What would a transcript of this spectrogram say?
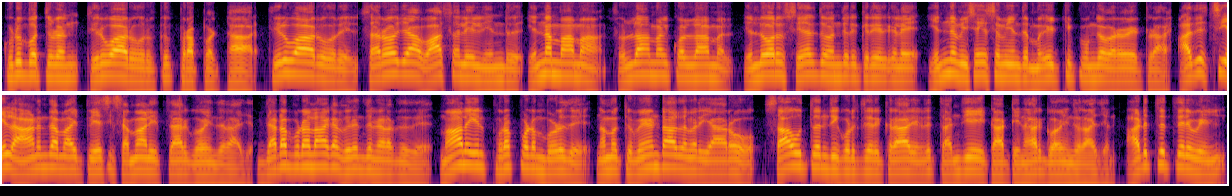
குடும்பத்துடன் திருவாரூருக்கு புறப்பட்டார். திருவாரூரில் சரோஜா வாசலில் நின்று என்ன மாமா சொல்லாமல் கொள்ளாமல் எல்லோரும் சேர்ந்து வந்திருக்கிறீர்களே என்ன விசேஷம்? என்று மகிழ்ச்சி பொங்க வரவேற்றார். அதிர்ச்சியில் ஆனந்தமாய் பேசி சமாளித்தார் கோவிந்தராஜன். தடபுடலாக விருந்து நடந்தது. மாலையில் புறப்படும் பொழுது நமக்கு வேண்டாதவர் யாரோ சாவு தந்தி கொடுத்திருக்கிறார் என்று தந்தியை காட்டினார் கோவிந்தராஜன். அடுத்த தெருவில்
